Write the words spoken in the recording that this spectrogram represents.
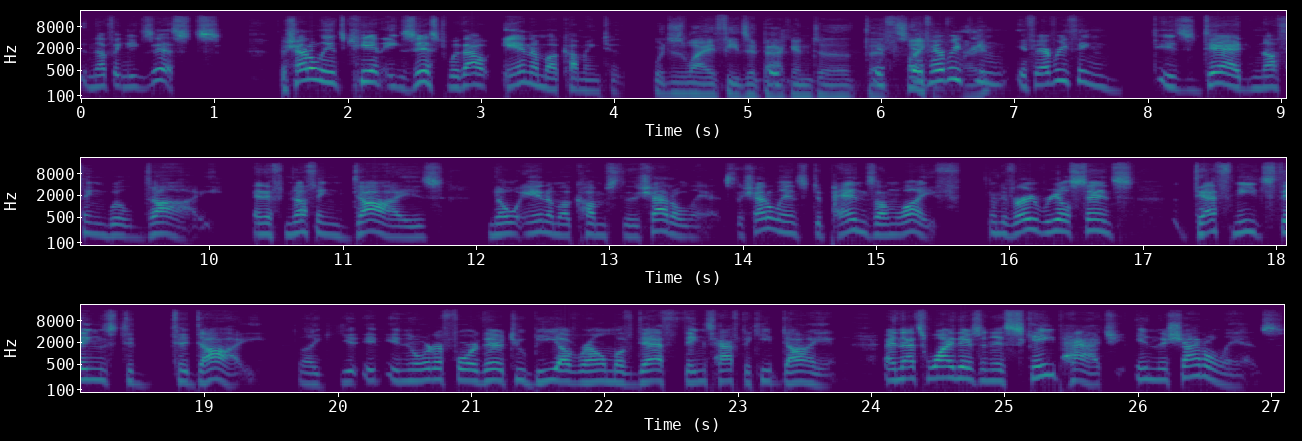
nothing exists. The Shadowlands can't exist without anima coming to them. Which is why it feeds it back into the If, cycle. if everything right? if everything is dead, nothing will die. And if nothing dies, no anima comes to the Shadowlands. The Shadowlands depends on life. In a very real sense, death needs things to to die. Like it, in order for there to be a realm of death, things have to keep dying, and that's why there's an escape hatch in the Shadowlands.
